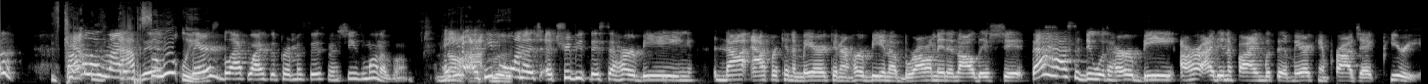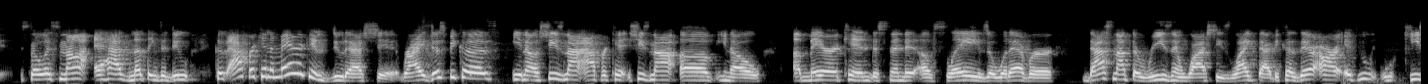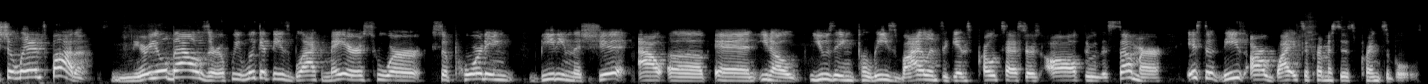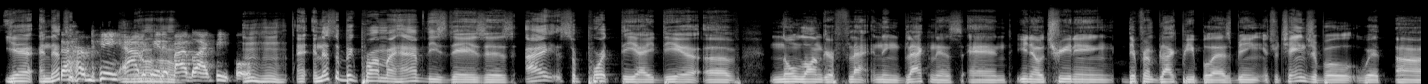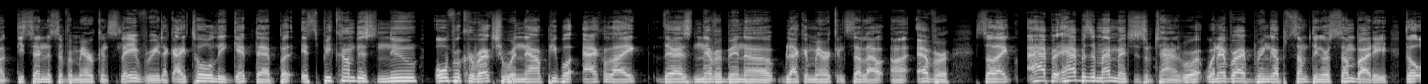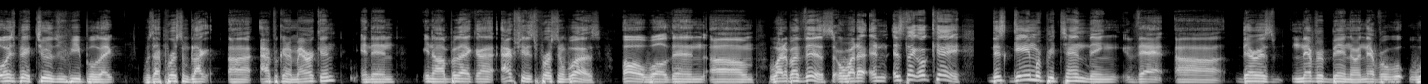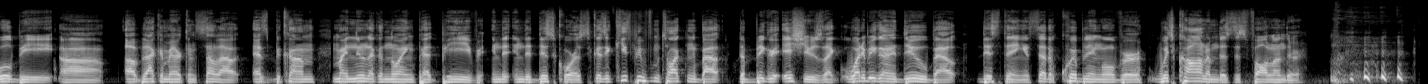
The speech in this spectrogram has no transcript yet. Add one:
Kamala's not absolutely. Exist. There's black white supremacists, and she's one of them. And No, you know, I- and people look. want to attribute this to her being not African American or her being a Brahmin and all this shit. That has to do with her being her identifying with the American project. Period. So it's not. It has nothing to do because African Americans do that shit, right? Just because you know she's not African, she's not of you know American descendant of slaves or whatever. That's not the reason why she's like that. Because there are, if you Keisha Lance Bottoms, Muriel Bowser, if we look at these black mayors who are supporting beating the shit out of and you know using police violence against protesters all through the summer, it's that these are white supremacist principles Yeah, and that's that a- are being advocated Uh-huh. by black people. Mhm. And, and that's a big problem I have these days is I support the idea of no longer flattening blackness and you know treating different black people as being interchangeable with uh, descendants of American slavery. Like I totally get that, but it's become this new overcorrection where now people act like there has never been a black American sellout uh, ever. So like it happen- it happens in my mentions sometimes where whenever I bring up something or somebody, there'll always be like two or three people like, was that person black uh, African American? And then you know I'll be like, uh, actually this person was. Oh well, then um, what about this or what? And it's like okay, this game of pretending that uh, there has never been or never w- will be. Uh, a Black American sellout has become my new like annoying pet peeve in the in the discourse because it keeps people from talking about the bigger issues, like what are we to do about this thing, instead of quibbling over which column does this fall under.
